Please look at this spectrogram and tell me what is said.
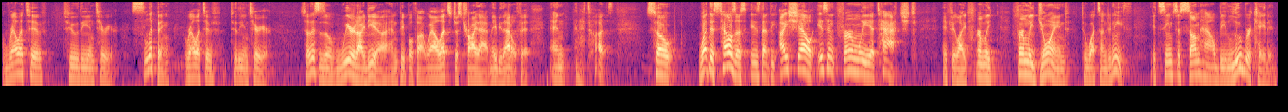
relative to the interior, slipping relative to the interior. So this is a weird idea, and people thought, well, let's just try that. Maybe that'll fit. And, and it does. So what this tells us is that the ice shell isn't firmly attached, if you like, firmly, firmly joined to what's underneath. It seems to somehow be lubricated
